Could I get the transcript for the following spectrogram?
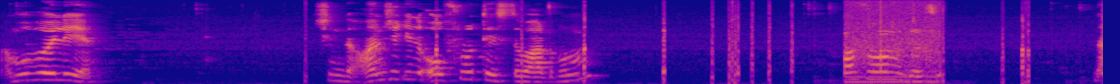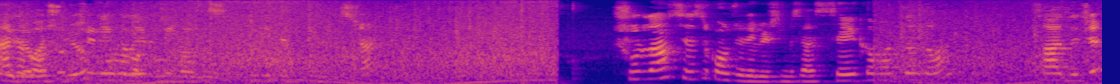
Ama bu böyle iyi. Şimdi aynı şekilde offroad testi vardı bunun. Nasıl olmuyor? Nerede başlıyor? Şuradan sesi kontrol edebilirsin. Mesela S'yi kapattığın zaman sadece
